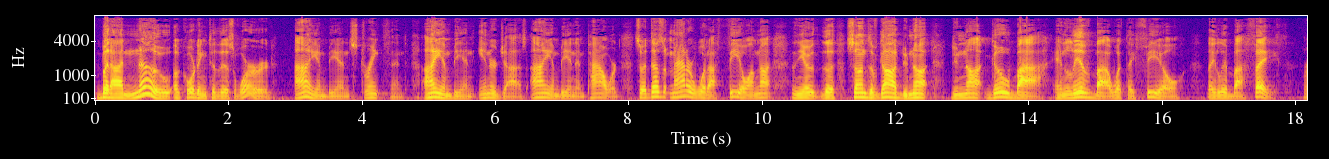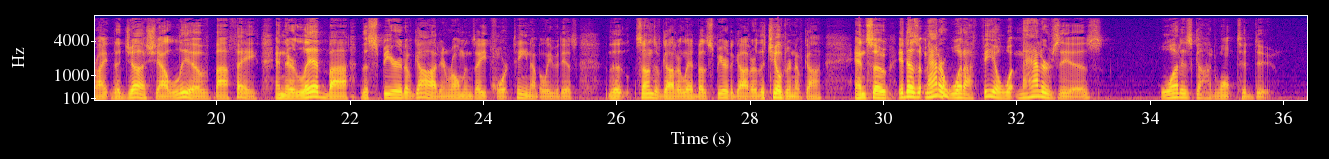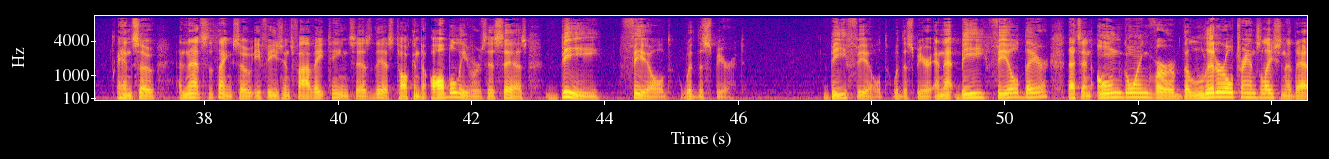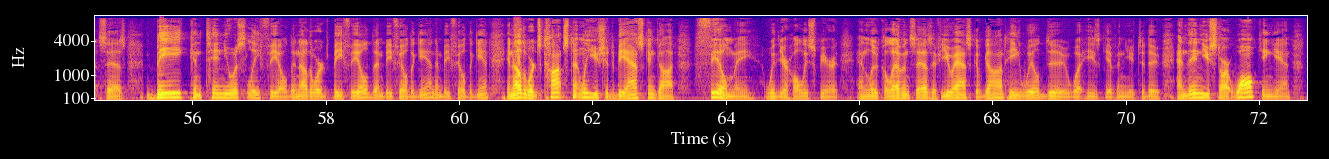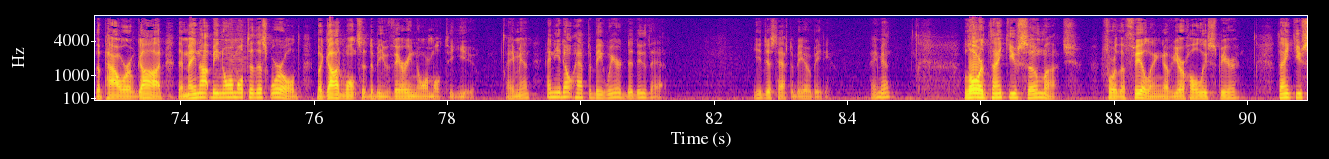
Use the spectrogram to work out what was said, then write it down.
But I know, according to this word, I am being strengthened. I am being energized. I am being empowered. So it doesn't matter what I feel. I'm not, you know, the sons of God do not do not go by and live by what they feel. They live by faith, right? The just shall live by faith. And they're led by the Spirit of God in Romans 8:14, I believe it is the sons of God are led by the Spirit of God, or the children of God. And so it doesn't matter what I feel. What matters is what does God want to do? And so and that's the thing. So Ephesians 5:18 says this, talking to all believers, it says, "Be filled with the Spirit." Be filled with the Spirit. And that be filled there, that's an ongoing verb. The literal translation of that says, be continuously filled. In other words, be filled then be filled again and be filled again. In other words, constantly you should be asking God, fill me with your Holy Spirit. And Luke 11 says, if you ask of God, He will do what He's given you to do. And then you start walking in the power of God that may not be normal to this world, but God wants it to be very normal to you. Amen? And you don't have to be weird to do that. You just have to be obedient. Amen? Lord, thank you so much for the filling of your Holy Spirit. Thank you so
